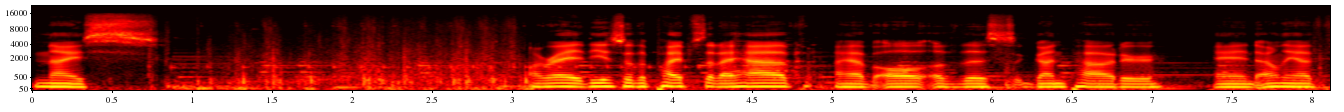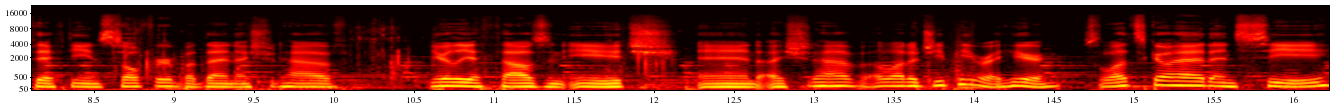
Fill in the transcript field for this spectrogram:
Nice. Alright, these are the pipes that I have. I have all of this gunpowder. And I only have 15 sulfur, but then I should have nearly a thousand each and I should have a lot of GP right here. So let's go ahead and see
